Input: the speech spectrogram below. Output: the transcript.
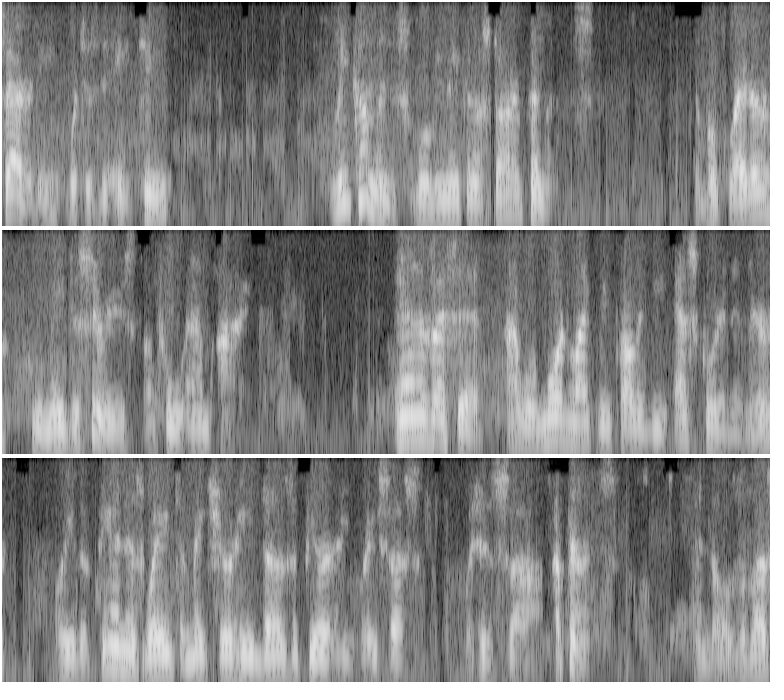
Saturday, which is the 18th, Lee Cummins will be making a star appearance book writer who made the series of Who Am I? And as I said, I will more than likely probably be escorted in here or either paying his way to make sure he does appear and grace us with his uh, appearance. And those of us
